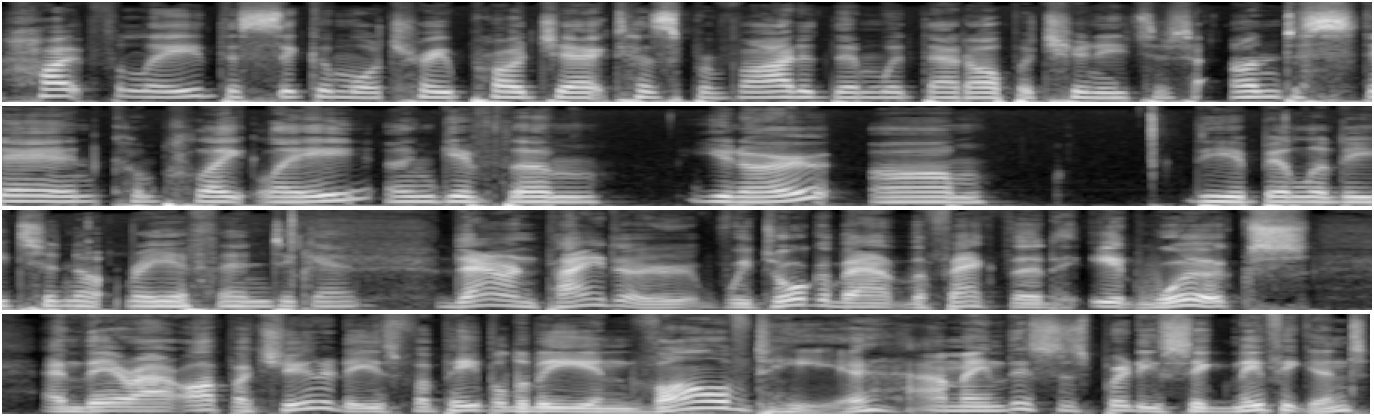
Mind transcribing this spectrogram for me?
hopefully the Sycamore Tree Project has provided them with that opportunity to understand completely and give them, you know, um, the ability to not reoffend again. Darren Painter, if we talk about the fact that it works and there are opportunities for people to be involved here, I mean, this is pretty significant.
